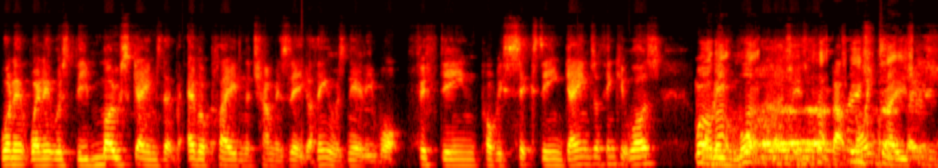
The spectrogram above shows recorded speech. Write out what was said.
won it when it was the most games that ever played in the Champions League. I think it was nearly what 15, probably 16 games. I think it was. Well, that, more, that, actually. That two stage,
